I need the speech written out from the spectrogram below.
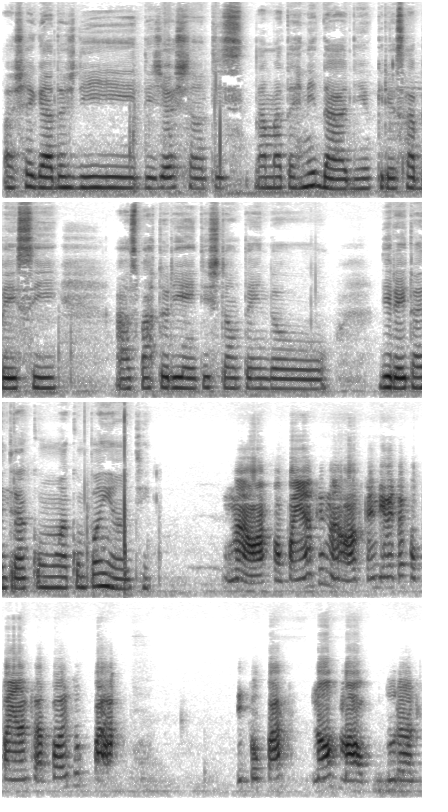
as chegadas de, de gestantes na maternidade. Eu queria saber se as parturientes estão tendo direito a entrar com um acompanhante. Não, acompanhante não. Ela tem direito a acompanhante após o parto. Se for parto normal, durante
